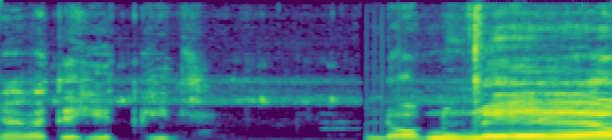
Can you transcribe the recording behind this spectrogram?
ยายว่าจะเฮ็ดกิน ดอกหนึ่งแล้ว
